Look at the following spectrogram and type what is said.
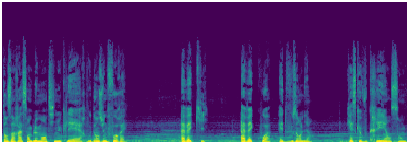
dans un rassemblement antinucléaire ou dans une forêt? Avec qui? Avec quoi êtes-vous en lien? Qu'est-ce que vous créez ensemble?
